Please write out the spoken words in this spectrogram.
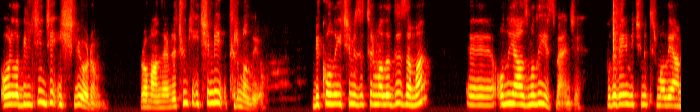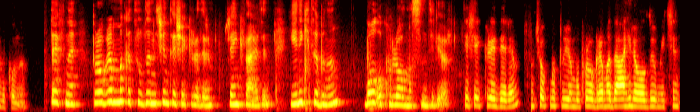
olabildiğince işliyorum romanlarımda. Çünkü içimi tırmalıyor. Bir konu içimizi tırmaladığı zaman e, onu yazmalıyız bence. Bu da benim içimi tırmalayan bir konu. Defne, programıma katıldığın için teşekkür ederim. Renk verdin. Yeni kitabının bol okurlu olmasını diliyorum. Teşekkür ederim. Çok mutluyum bu programa dahil olduğum için.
